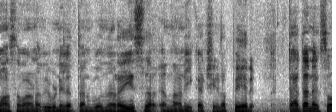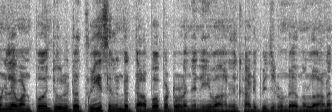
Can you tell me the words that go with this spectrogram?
മാസമാണ് വിപണിയിലെത്താൻ പോകുന്നത്. റൈസർ എന്നാണ് ഈ കക്ഷിയുടെ പേര്. ടാറ്റ നെക്സോണിലെ one point two litre three cylinder turbo petrol engine ഈ വാഹനത്തിൽ ഘടിപ്പിച്ചിട്ടുണ്ട് എന്നുള്ളതാണ്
